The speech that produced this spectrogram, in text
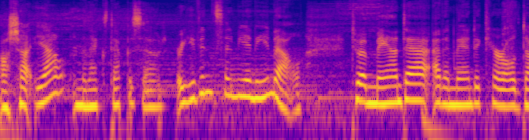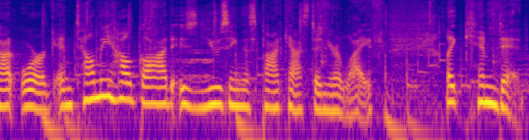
I'll shout you out in the next episode, or even send me an email to amanda at amandacarroll.org and tell me how God is using this podcast in your life, like Kim did.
